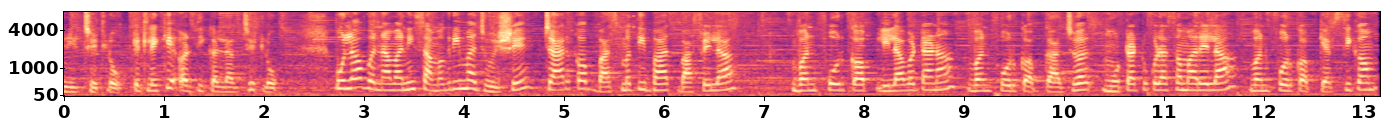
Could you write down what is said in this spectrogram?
મિનિટ જેટલો, એટલે કે અડધી કલાક જેટલો. પુલાવ બનાવવાની સામગ્રીમાં જોઈશે ચાર કપ બાસમતી ભાત બાફેલા વન ફોર કપ લીલા વટાણા વન ફોર કપ ગાજર, મોટા ટુકડા સમારેલા વન ફોર કપ કેપ્સિકમ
